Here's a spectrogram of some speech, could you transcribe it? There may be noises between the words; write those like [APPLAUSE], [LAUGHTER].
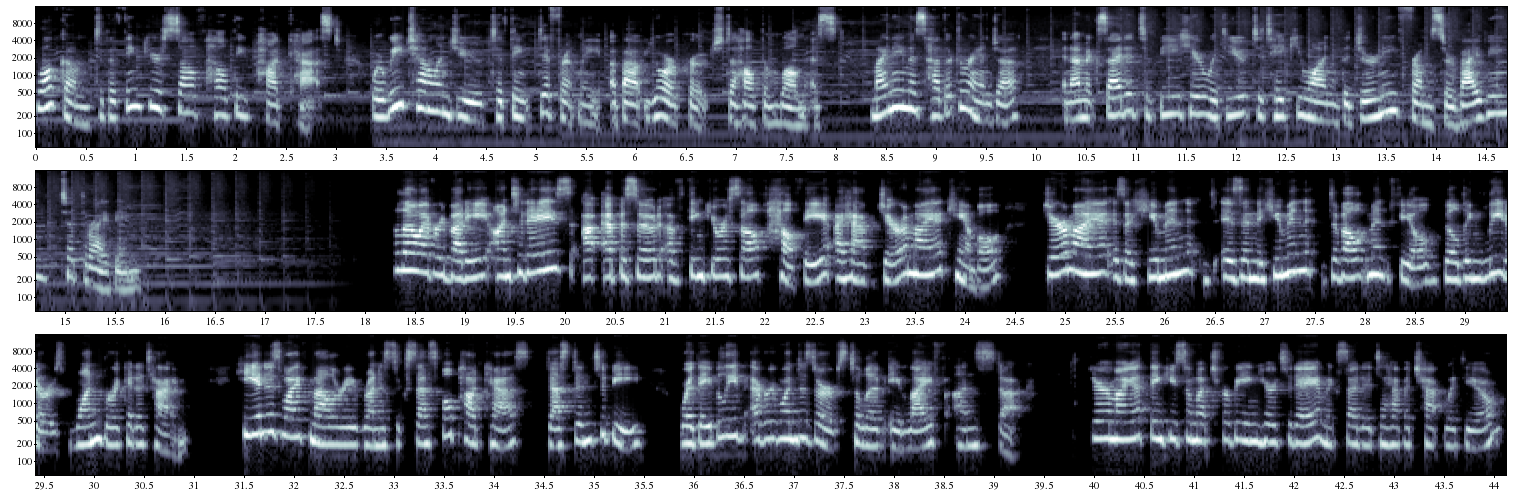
Welcome to the Think Yourself Healthy podcast, where we challenge you to think differently about your approach to health and wellness. My name is Heather Duranja, and I'm excited to be here with you to take you on the journey from surviving to thriving. Hello, everybody. On today's uh, episode of Think Yourself Healthy, I have Jeremiah Campbell. Jeremiah is a human is in the human development field building leaders one brick at a time. He and his wife Mallory run a successful podcast, Destined to Be, where they believe everyone deserves to live a life unstuck. Jeremiah, thank you so much for being here today. I'm excited to have a chat with you.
